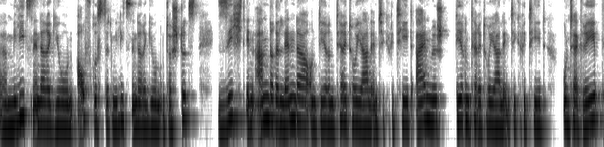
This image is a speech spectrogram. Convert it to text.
Milizen in der Region aufrüstet, Milizen in der Region unterstützt, sich in andere Länder und deren territoriale Integrität einmischt, deren territoriale Integrität untergräbt.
